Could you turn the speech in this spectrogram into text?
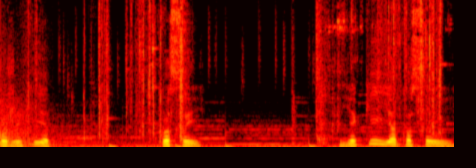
Боже, який я косий. Який я косий.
